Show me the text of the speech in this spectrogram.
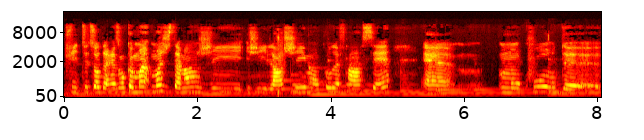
Puis toutes sortes de raisons. Comme moi, moi justement, j'ai lâché mon cours de français, mon cours de,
